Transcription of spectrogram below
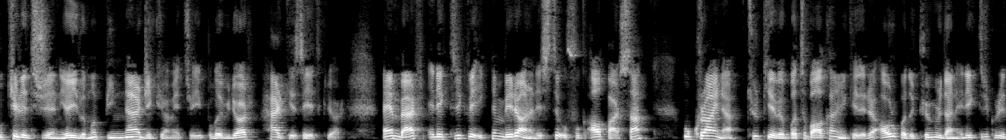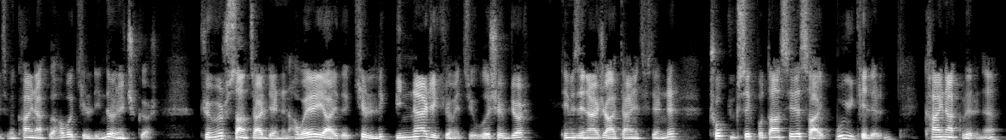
Bu kirleticilerin yayılımı binlerce kilometreyi bulabiliyor, herkesi etkiliyor. Ember, elektrik ve iklim veri analisti Ufuk Alparslan, Ukrayna, Türkiye ve Batı Balkan ülkeleri Avrupa'da kömürden elektrik üretimi kaynaklı hava kirliliğinde öne çıkıyor. Kömür santrallerinin havaya yaydığı kirlilik binlerce kilometreye ulaşabiliyor. Temiz enerji alternatiflerinde çok yüksek potansiyele sahip bu ülkelerin kaynaklarını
